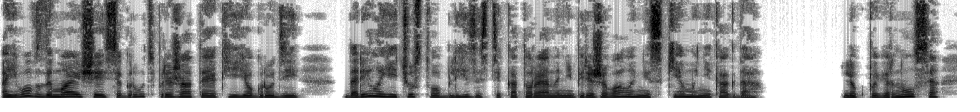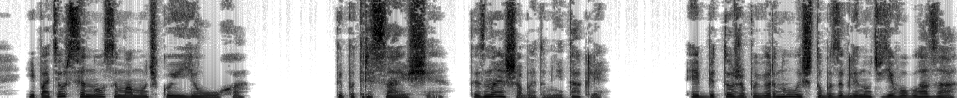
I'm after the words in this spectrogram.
а его вздымающаяся грудь, прижатая к ее груди, дарила ей чувство близости, которое она не переживала ни с кем и никогда. Люк повернулся и потерся носом о мочку ее уха. «Ты потрясающая!» Ты знаешь об этом, не так ли?» Эбби тоже повернулась, чтобы заглянуть в его глаза.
